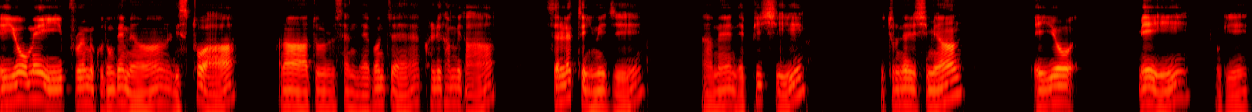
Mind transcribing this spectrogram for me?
AOMA 프로그램이 구동되면 리스토어 하나, 둘, 셋, 네 번째 클릭합니다. 셀렉트 이미지 그 다음에 내 PC 밑으로 내리시면 AOMA 여기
